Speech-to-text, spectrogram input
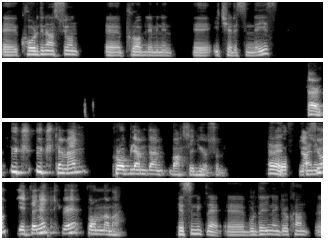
e, koordinasyon e, probleminin e, içerisindeyiz. Evet, üç, üç temel problemden bahsediyorsun. Evet. Koordinasyon, yani, yetenek ve fonlama. Kesinlikle. Ee, burada yine Gökhan e,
